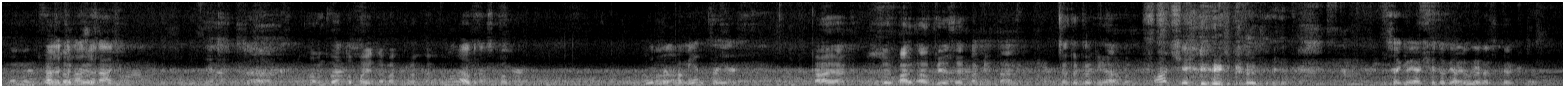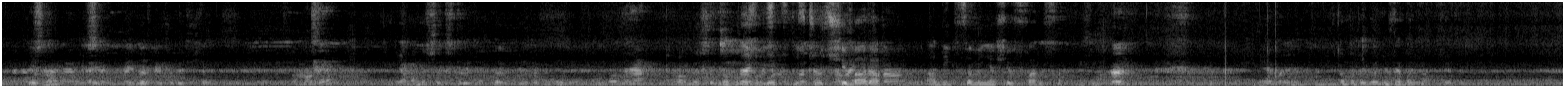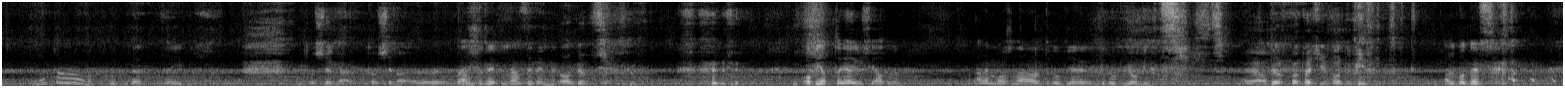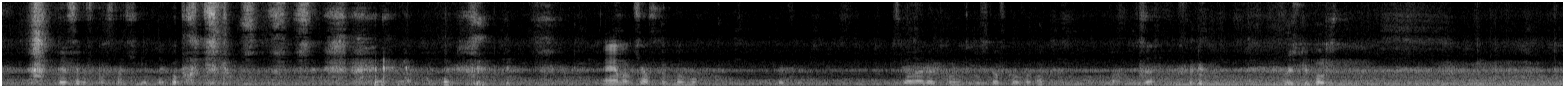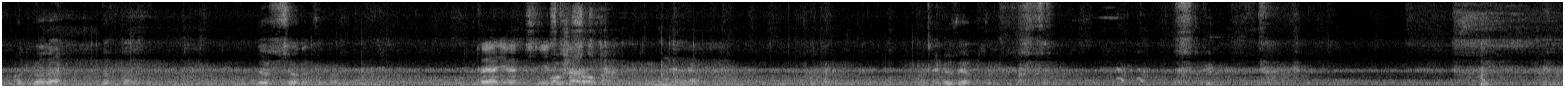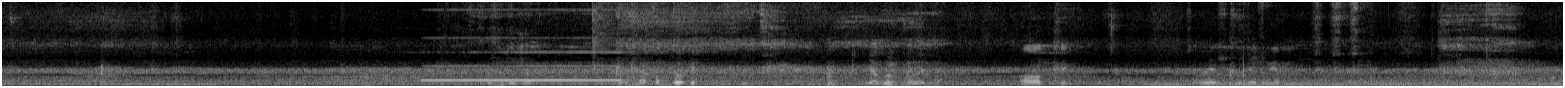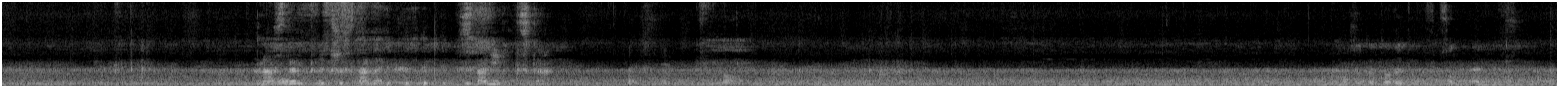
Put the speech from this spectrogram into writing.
No, mam dwa Ale to na takie- żeraniu. Tak, mam dwa, to po jednym akurat. No dobra, spoko. Kurde, pamiętaj. Tak, jak, że, a wiesz, że pamiętam. No tylko nie albo. Ocie, kurde. Czego ja się dowiaduję? Teraz jak jedną. Hej, deskę sobie dzisiaj. Mogę? Ja mam jeszcze cztery kontakty, ja tak nie wiem. Dobra. Ja mam jeszcze drugą. To Zbudź się bara. Adix zamienia się w Warsa. Nie, bo nie, to mu tego nie zjadłem na kiedy. No to kurde, zajebiście. To się na, to się na, yy, na Nazry, nazrymy. obiad. Obiad to ja już jadłem. Ale można drugie, drugi obiad zjeść. A ja obiad w postaci wody. Albo deser. Deser w postaci jednego pączka. A ja mam ciasto w domu. Z galaretką truskawkową. No, chcesz? Myśli poszli. Odbiorę do wtorku. Środę, przepraszam. To ja nie wiem, czy nie jest Pożarowa. Nie. Najwyżej absurd. Tam do żab. Teraz na hot doga. Ja byłem wczoraj. O ty. Czego ja się dowiaduję. Następny przystanek. Stanielicka. No. A może te tory to już sprzątnęli.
